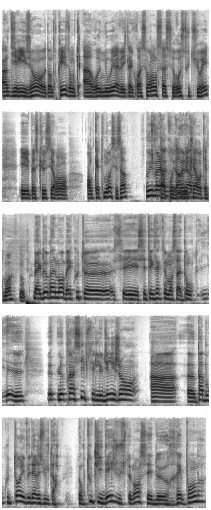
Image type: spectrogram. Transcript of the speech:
un dirigeant d'entreprise donc à renouer avec la croissance, à se restructurer, et parce que c'est en, en quatre mois, c'est ça? Oui, voilà. un programme éclair en quatre mois donc. Bah, globalement, bah, écoute, c'est exactement ça. Donc, le, principe, c'est que le dirigeant a pas beaucoup de temps, il veut des résultats. Donc toute l'idée, justement, c'est de répondre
